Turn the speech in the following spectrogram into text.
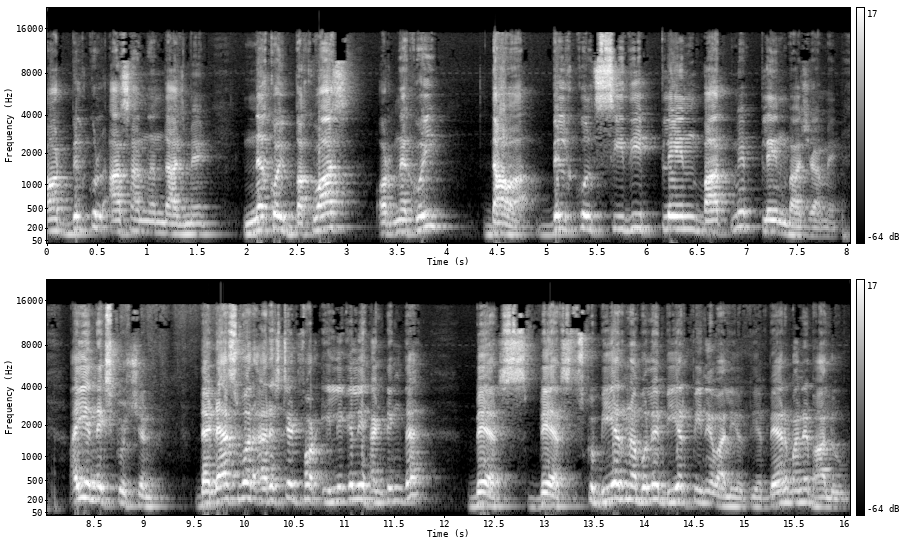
और बिल्कुल आसान अंदाज में। न कोई बकवास और न कोई दावा। बिल्कुल सीधी प्लेन बात में प्लेन भाषा में। आइए next question dash were arrested for illegally hunting the bears bears इसको बियर ना बोले बियर पीने वाली होती है। बेयर माने भालू।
